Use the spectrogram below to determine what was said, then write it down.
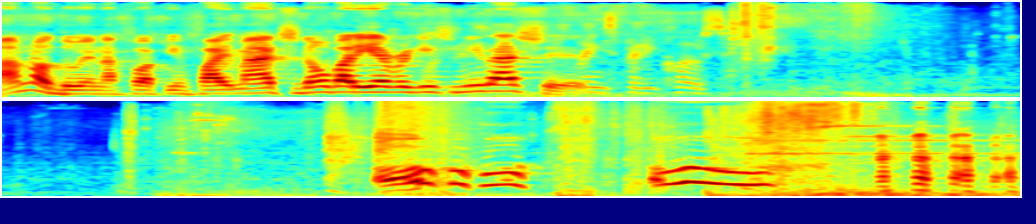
I'm not doing a fucking fight match. Nobody ever gives me that shit. Ring's pretty close. Oh, oh.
